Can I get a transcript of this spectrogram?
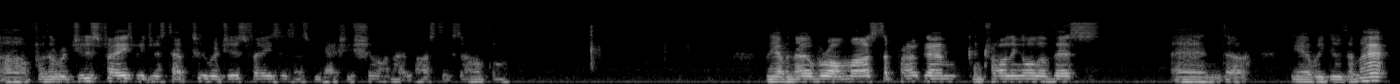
Uh, for the reduced phase, we just have two reduced phases, as we actually show in that last example. We have an overall master program controlling all of this. And uh, here we do the map.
